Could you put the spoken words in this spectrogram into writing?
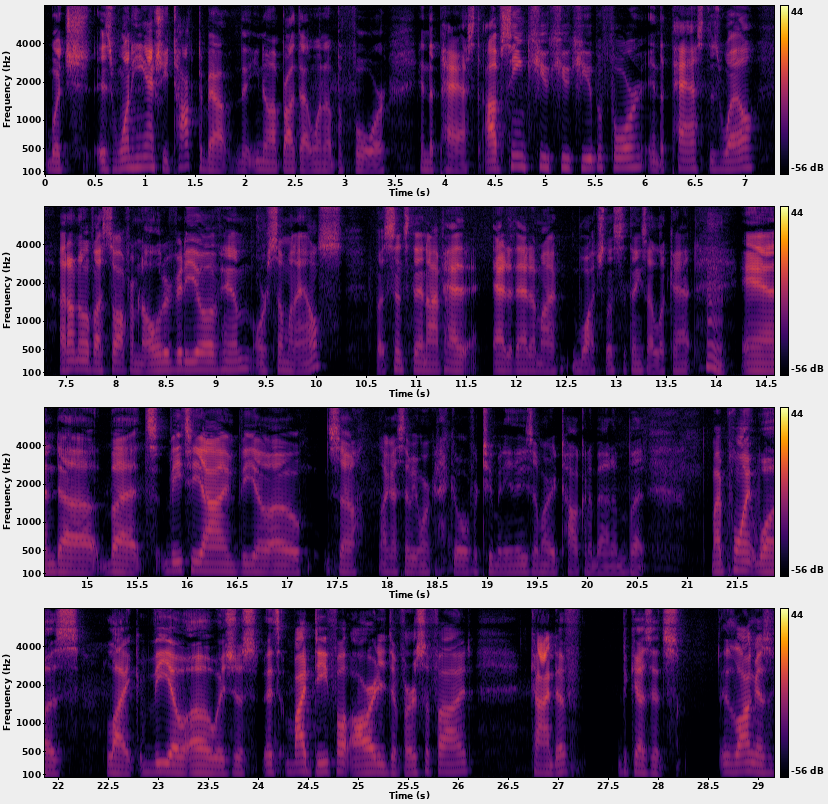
which is one he actually talked about. That you know I brought that one up before in the past. I've seen QQQ before in the past as well. I don't know if I saw it from an older video of him or someone else. But since then, I've had added that on my watch list of things I look at, Hmm. and uh, but VTI and VOO. So, like I said, we weren't gonna go over too many of these. I'm already talking about them, but my point was like VOO is just it's by default already diversified, kind of, because it's as long as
